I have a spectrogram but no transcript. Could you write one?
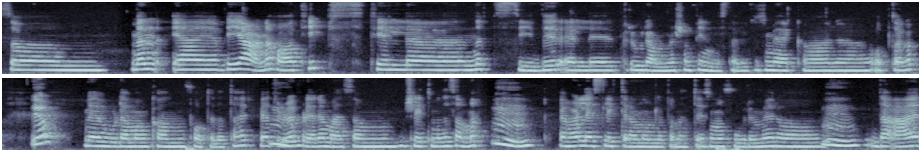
Så, um, men jeg vil gjerne ha tips til eh, nettsider eller programmer som finnes der ute som jeg ikke har uh, oppdaga, Ja. med hvordan man kan få til dette her. For jeg tror det er flere enn meg som sliter med det samme. Mm. Jeg har lest litt om det på nettet i sånne forumer, og Mm. det er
